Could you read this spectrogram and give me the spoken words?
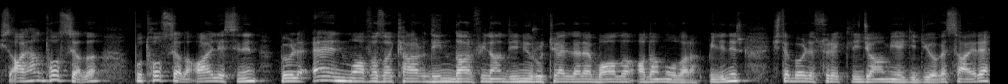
İşte Ayhan Tosyalı bu Tosyalı ailesinin böyle en muhafazakar, dindar filan dini ritüellere bağlı adamı olarak bilinir. İşte böyle sürekli camiye gidiyor vesaire.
